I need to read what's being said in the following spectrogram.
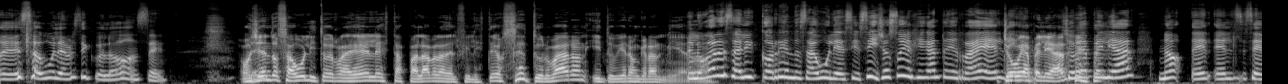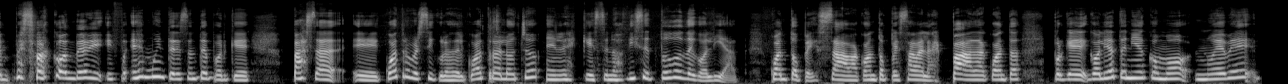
eh, Saúl en el versículo 11. Oyendo Saúl y todo Israel estas palabras del filisteo, se turbaron y tuvieron gran miedo. En lugar de salir corriendo Saúl y decir, sí, yo soy el gigante de Israel. Yo voy a pelear. Yo voy a pelear. No, él, él se empezó a esconder y, es muy interesante porque pasa eh, cuatro versículos del 4 al 8 en los que se nos dice todo de Goliat. Cuánto pesaba, cuánto pesaba la espada, cuánto... Porque Goliat tenía como nueve,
